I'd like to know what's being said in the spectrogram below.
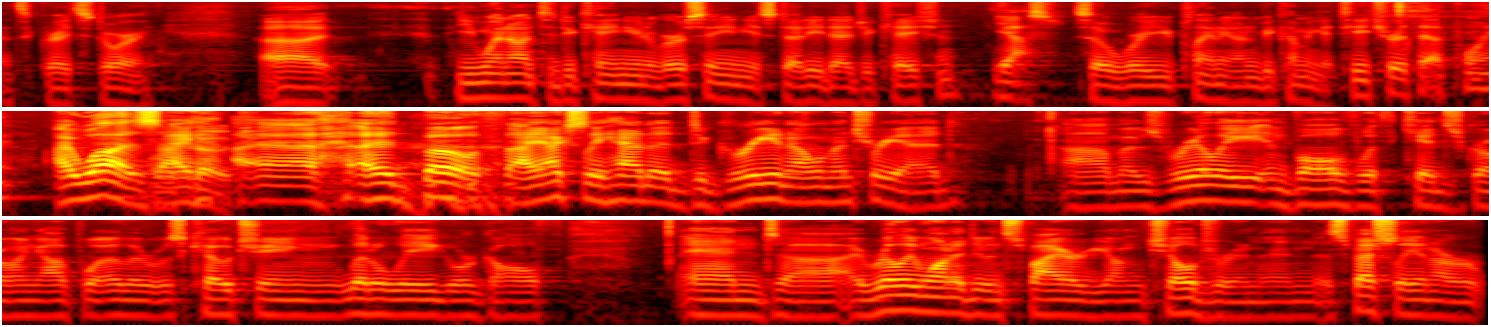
That's a great story. Uh, you went on to Duquesne University and you studied education. Yes. So were you planning on becoming a teacher at that point? I was. Or a I, coach? I, I had both. I actually had a degree in elementary ed. Um, I was really involved with kids growing up, whether it was coaching, little league, or golf. And uh, I really wanted to inspire young children, and especially in our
